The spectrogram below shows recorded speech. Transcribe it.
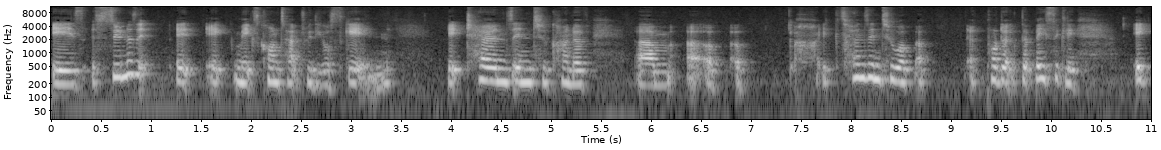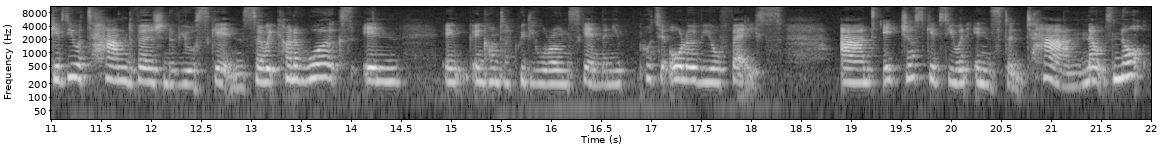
is as soon as it, it it makes contact with your skin it turns into kind of um, a, a, a, it turns into a, a product that basically it gives you a tanned version of your skin. So it kind of works in, in, in contact with your own skin. Then you put it all over your face and it just gives you an instant tan. Now it's not,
